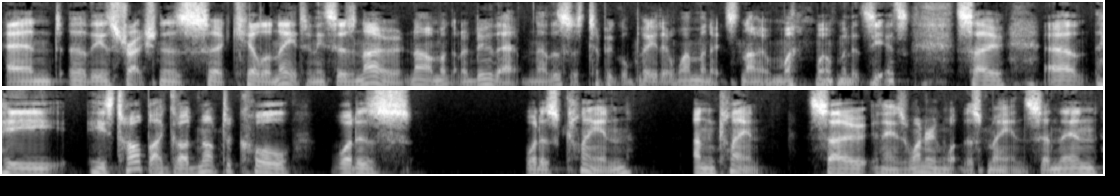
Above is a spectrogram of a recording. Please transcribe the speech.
and uh, the instruction is uh, kill and eat. And he says, "No, no, I'm not going to do that." Now this is typical Peter. One minute it's no, one, one minute yes. So uh, he he's told by God not to call what is what is clean unclean. So he's wondering what this means. And then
